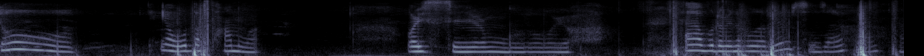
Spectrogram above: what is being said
Ya. Ya orada fan var. Ay sinirim bozuluyor. Ha burada beni bulabilir misiniz ha? ha, ha.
